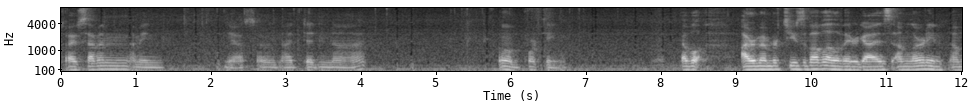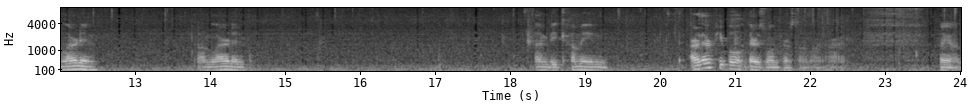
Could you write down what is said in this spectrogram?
So I have seven, I mean, yeah, seven, I did not. Oh, Boom, 14. Double, I remember to use the bubble elevator, guys. I'm learning, I'm learning. I'm learning. I'm becoming are there people? There's one person online. All right. Hang on.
